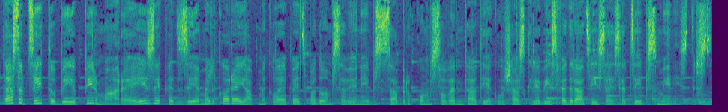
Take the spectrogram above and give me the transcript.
Tā, starp citu, bija pirmā reize, kad Ziemeļkoreja apmeklēja pēc Padomu Savienības sabrukuma suverenitāti iegūšās Krievijas Federācijas aizsardzības ministrs.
